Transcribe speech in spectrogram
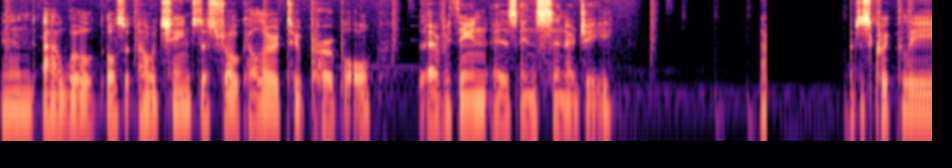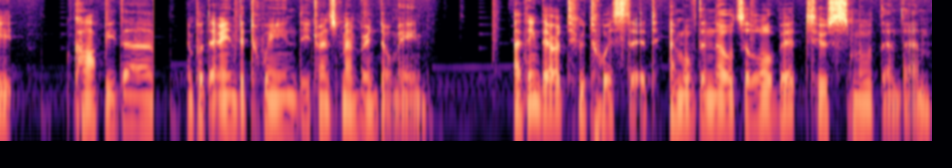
And I will also, I will change the stroke color to purple. So everything is in synergy. I'll just quickly copy them and put them in between the transmembrane domain. I think they are too twisted. I move the nodes a little bit to smoothen them.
